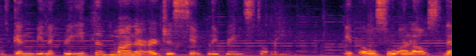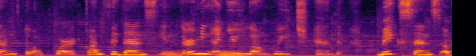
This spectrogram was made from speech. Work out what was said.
It can be in a creative manner or just simply brainstorming. It also allows them to acquire confidence in learning a new language and make sense of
